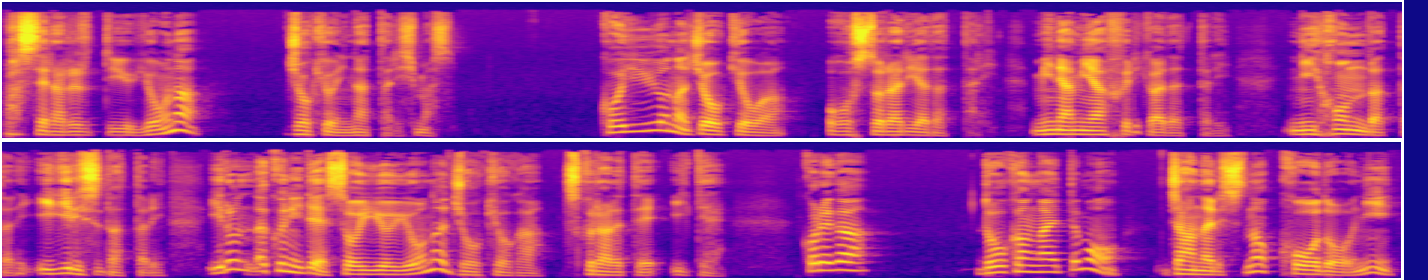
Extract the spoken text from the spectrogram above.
罰せられるっていうような状況になったりします。こういうような状況はオーストラリアだったり、南アフリカだったり、日本だったり、イギリスだったり、いろんな国でそういうような状況が作られていて、これがどう考えてもジャーナリストの行動に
